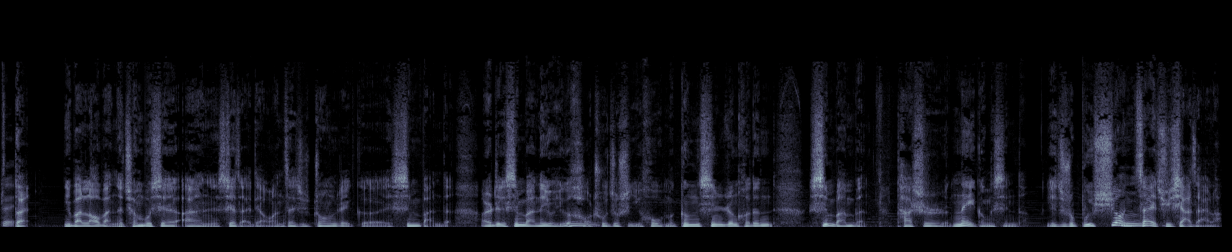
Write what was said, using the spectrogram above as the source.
对对。你把老版的全部卸按卸载掉完，再去装这个新版的。而这个新版的有一个好处，就是以后我们更新任何的新版本，它是内更新的，也就是说不需要你再去下载了。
